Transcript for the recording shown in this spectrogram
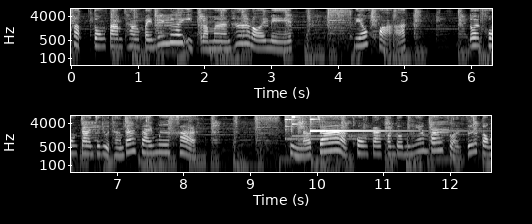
ขับตรงตามทางไปเรื่อยๆ อีกประมาณ 500 เมตร เลี้ยวขวา โดยโครงการจะอยู่ทางด้านซ้ายมือค่ะ ถึงแล้วจ้า โครงการคอนโดมิเนียมบ้านสวนซื่อตรง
